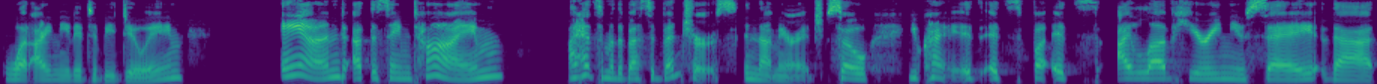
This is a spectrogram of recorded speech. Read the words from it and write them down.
what I needed to be doing and at the same time, I had some of the best adventures in that marriage. So you kind of, it, it's, it's, I love hearing you say that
